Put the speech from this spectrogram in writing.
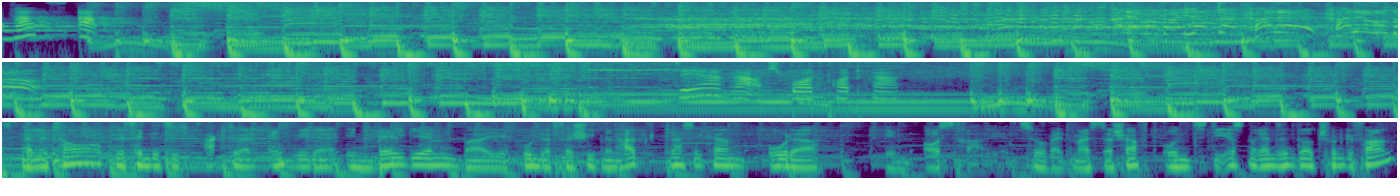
What's up? Alle rüber, Jattak, alle, alle rüber! Der Radsport-Podcast. Das Peloton befindet sich aktuell entweder in Belgien bei 100 verschiedenen Halbklassikern oder in Australien zur Weltmeisterschaft. Und die ersten Rennen sind dort schon gefahren.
